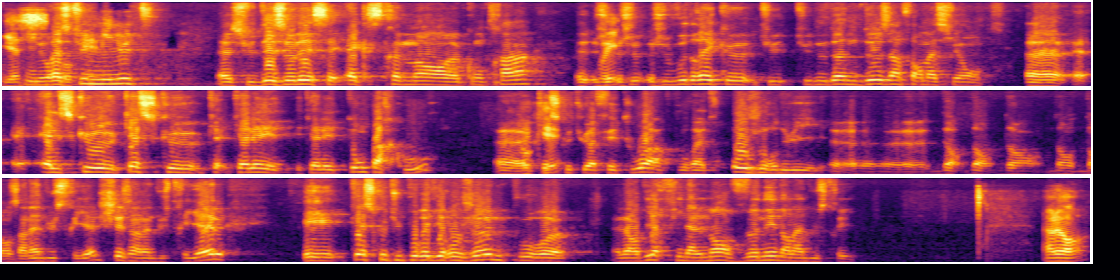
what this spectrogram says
il nous reste une minute. Euh, je suis désolé, c'est extrêmement euh, contraint. Je, voudrais que tu, nous donnes deux informations. que, qu'est-ce que, quel est, quel est ton parcours? Euh, qu'est-ce que tu as fait toi pour être aujourd'hui euh, dans, un industriel, chez un industriel? Et qu'est-ce que tu pourrais dire aux jeunes pour euh, leur dire finalement, venez dans l'industrie? Alors,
